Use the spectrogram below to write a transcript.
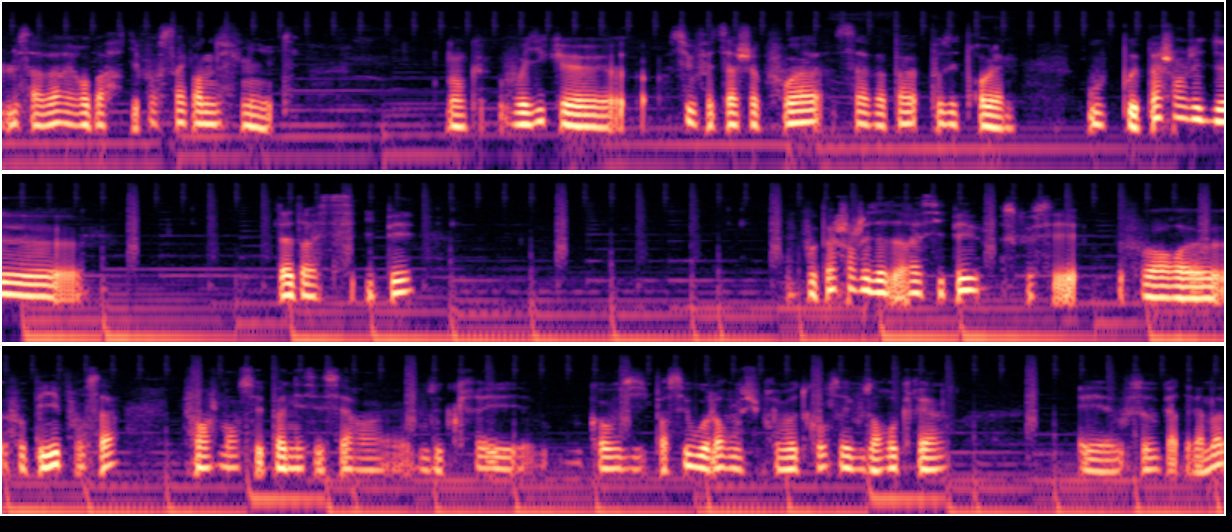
le serveur est reparti pour 59 minutes. Donc vous voyez que si vous faites ça à chaque fois, ça va pas poser de problème. Vous pouvez pas changer de d'adresse IP. Vous pouvez pas changer d'adresse IP parce que c'est faut, euh, faut payer pour ça. Franchement, c'est pas nécessaire. Hein. Vous créez quand vous y pensez ou alors vous supprimez votre compte et vous en recréez un et vous sauvegardez la map.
